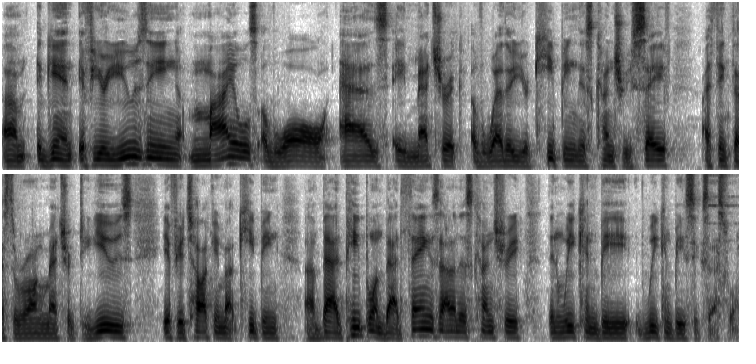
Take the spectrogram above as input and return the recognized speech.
Um, again, if you're using miles of wall as a metric of whether you're keeping this country safe, I think that's the wrong metric to use. If you're talking about keeping uh, bad people and bad things out of this country, then we can be we can be successful.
